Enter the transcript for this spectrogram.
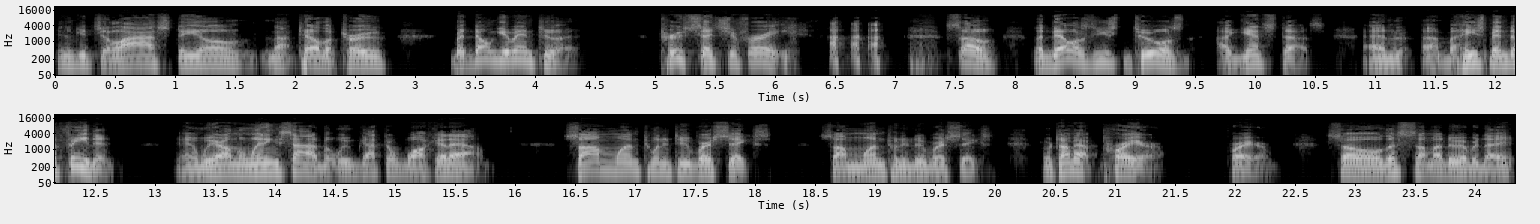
He'll get you lie, steal, not tell the truth, but don't give in to it. Truth sets you free. so the devil's using tools against us, and uh, but he's been defeated, and we're on the winning side. But we've got to walk it out. Psalm one twenty two verse six. Psalm one twenty two verse six. We're talking about prayer, prayer. So this is something I do every day.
